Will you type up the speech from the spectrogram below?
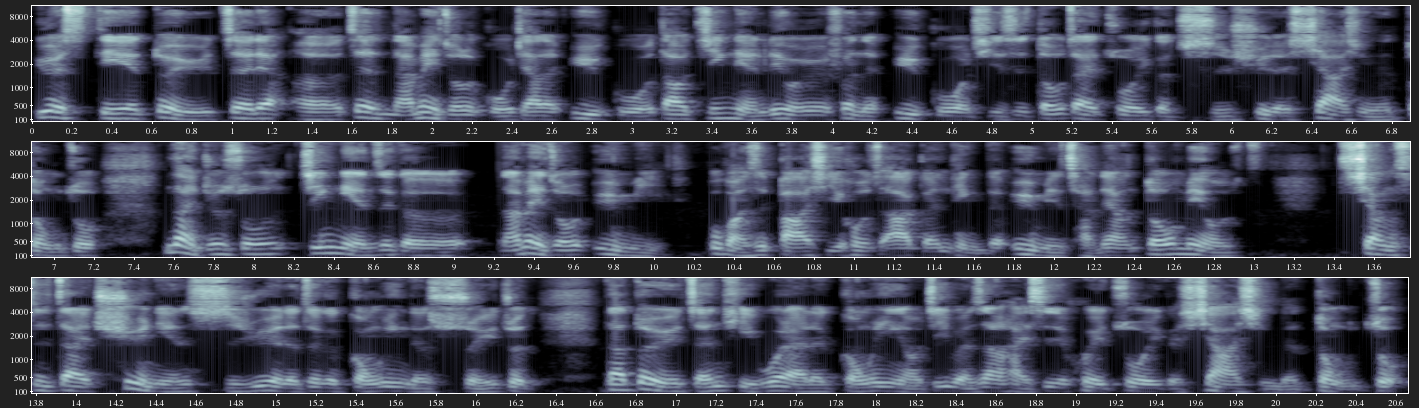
，USDA 对于这辆呃这南美洲的国家的预估，到今年六月份的预估，其实都在做一个持续的下行的动作。那也就是说，今年这个南美洲玉米，不管是巴西或是阿根廷的玉米产量都没有。像是在去年十月的这个供应的水准，那对于整体未来的供应哦，基本上还是会做一个下行的动作。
